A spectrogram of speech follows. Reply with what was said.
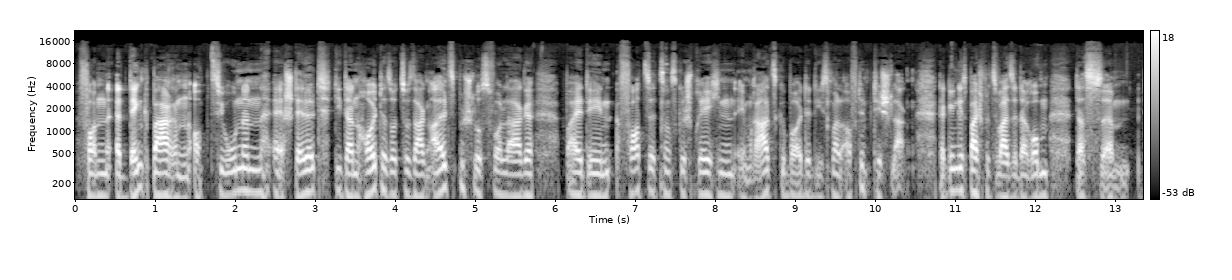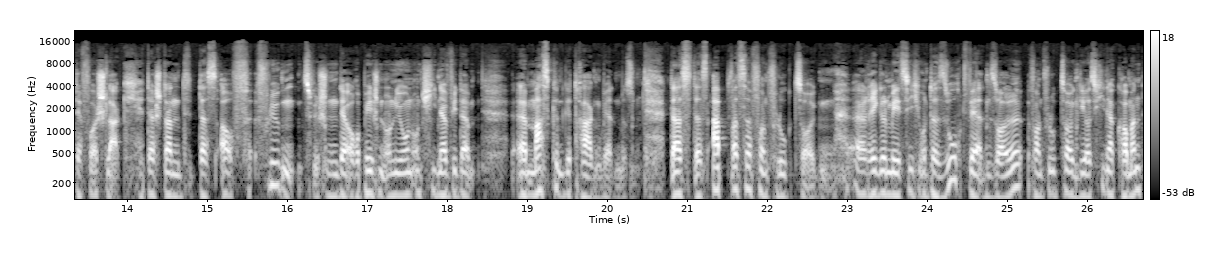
von äh, denkbaren Optionen erstellt, die dann heute sozusagen als Beschlussvorlage bei den Fortsetzungsgesprächen im Ratsgebäude diesmal auf dem Tisch lagen. Da ging es beispielsweise darum, dass ähm, der Vorschlag, da stand, dass auf Flügen zwischen der Europäischen Union und China wieder äh, Masken getragen werden müssen, dass das Abwasser von Flugzeugen äh, regelmäßig untersucht werden soll, von Flugzeugen, die aus China kommen,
